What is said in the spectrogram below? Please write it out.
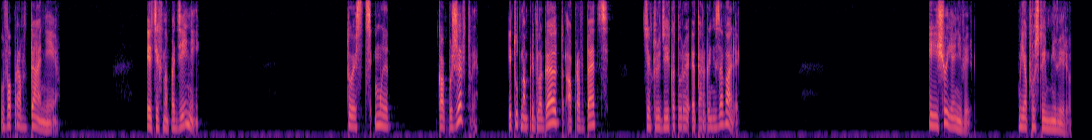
в оправдании этих нападений. То есть мы как бы жертвы, и тут нам предлагают оправдать тех людей, которые это организовали. И еще я не верю. Я просто им не верю.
